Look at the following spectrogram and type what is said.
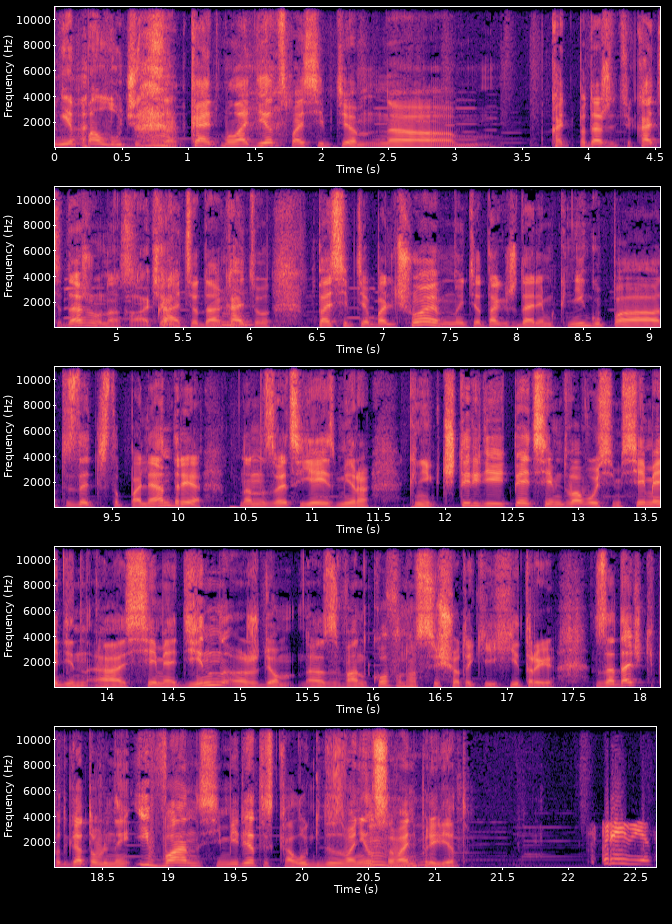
не получится. Кать, молодец, спасибо тебе. Катя, подождите, Катя даже у нас? Катя. да, Катя. Спасибо тебе большое. Мы тебе также дарим книгу по, от издательства «Поляндрия». Она называется «Я из мира книг». 495-728-7171. Ждем э, звонков. У нас еще такие хитрые задачки подготовленные. Иван, 7 лет, из Калуги дозвонился. Мгм. Вань, привет. Привет.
